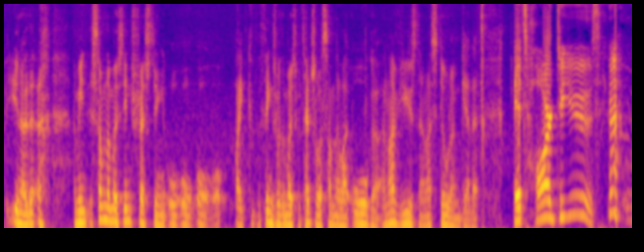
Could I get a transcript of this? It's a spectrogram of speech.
you know, the, I mean, some of the most interesting or, or, or, or like the things with the most potential are something like Augur, and I've used it and I still don't get it. It's hard to use. We've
